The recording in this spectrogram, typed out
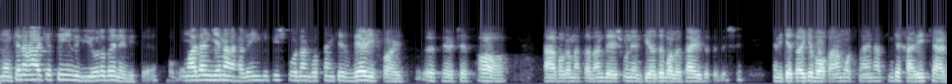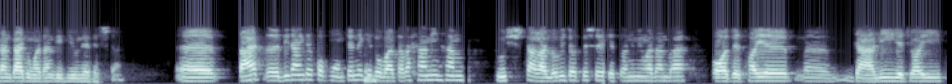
ممکنه هر کسی این review رو بنویسه. خب اومدن یه مرحله این رو پیش بردن گفتن که verified purchase ها در واقع مثلا بهشون امتیاز بالاتری داده بشه. یعنی کسایی که واقعا مطمئن هستن که خرید کردن بعد اومدن review نوشتن. بعد دیدن که خب ممکنه که دو مرتبه همین هم توش تقلب ایجاد بشه. کسانی میومدن و با های جعلی یه جایی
